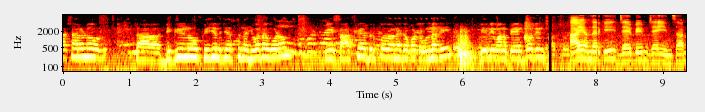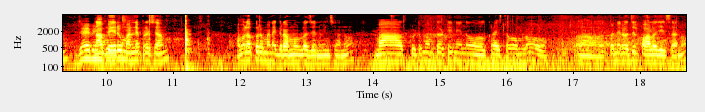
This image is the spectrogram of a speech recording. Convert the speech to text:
కళాశాలలో డిగ్రీలు పీజీలు చేస్తున్న యువత కూడా ఈ సాఫ్ట్వేర్ దృక్పథం అనేది ఒకటి ఉన్నది. దీన్ని మనం పెంపొందించ హాయ్ అందరికీ. జై భీమ్ జై ఇన్సాన్. నా పేరు మన్నె ప్రశాంత్. అమలాపురం అనే గ్రామంలో జన్మించాను. మా కుటుంబంతో నేను క్రైస్తవంలో కొన్ని రోజులు ఫాలో చేశాను.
